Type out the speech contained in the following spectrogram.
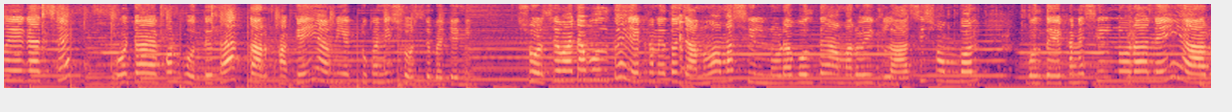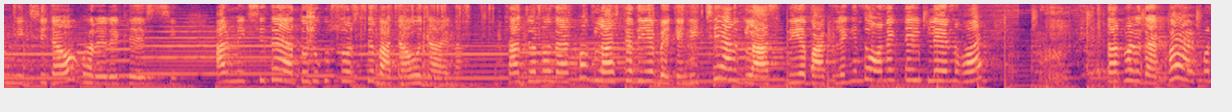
হয়ে গেছে। ওটা এখন হতে থাক, তার ফাঁকেই আমি একটুখানি সর্ষে বেটে নিই। সর্ষে বাটা বলতে, এখানে তো জানো আমার শিলনোড়া বলতে আমার ওই গ্লাসই সম্বল। বলতে এখানে শিলনোড়া নেই, আর মিক্সিটাও ঘরে রেখে এসেছি। আর মিক্সিতে এতটুকু সর্ষে বাটাও যায় না। তার জন্য দেখো, গ্লাসটা দিয়ে বেটে নিচ্ছি, আর গ্লাস দিয়ে বাটলে কিন্তু অনেকটাই প্লেন হয়। তারপরে দেখো, এখন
